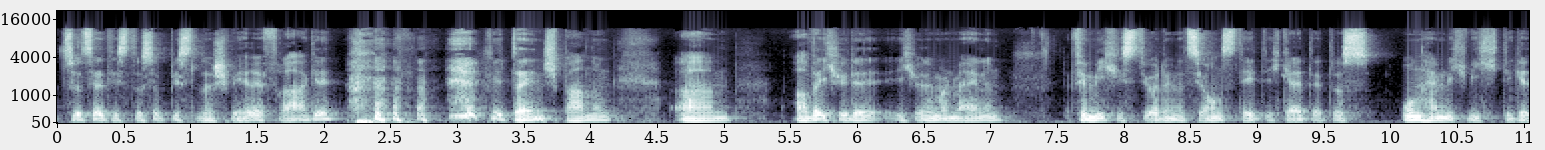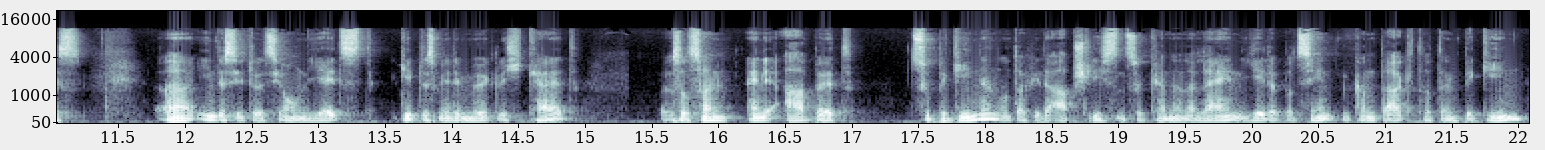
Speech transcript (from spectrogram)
zurzeit ist das ein bisschen eine schwere Frage mit der Entspannung. Ähm, aber ich würde, ich würde mal meinen, für mich ist die Ordinationstätigkeit etwas unheimlich Wichtiges. Äh, in der Situation jetzt gibt es mir die Möglichkeit, sozusagen eine Arbeit zu beginnen und auch wieder abschließen zu können. Allein jeder Patientenkontakt hat einen Beginn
